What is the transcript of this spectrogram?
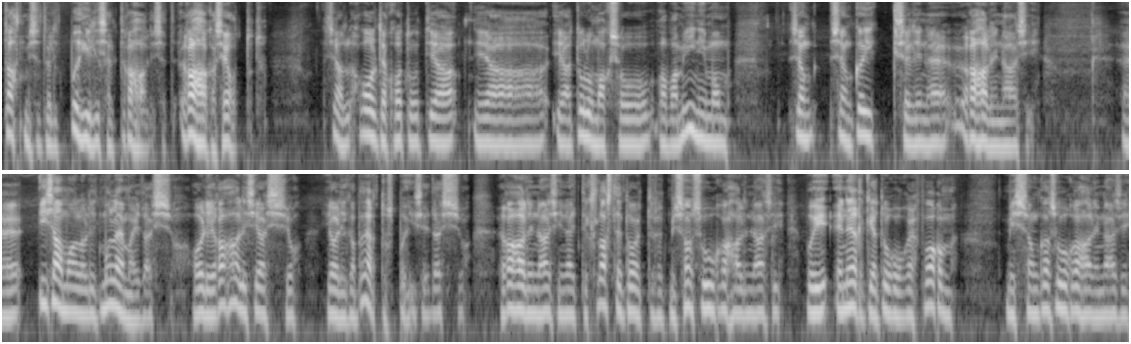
tahtmised olid põhiliselt rahalised, rahaga seotud. seal hooldekodud ja, ja, ja tulumaksuvaba miinimum, see on, see on kõik selline rahaline asi. Isamaal olid mõlemaid asju, oli rahalisi asju ja oli ka väärtuspõhiseid asju. rahaline asi, näiteks lastetoetused, mis on suur rahaline asi, või energiaturu reform, mis on ka suur rahaline asi,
